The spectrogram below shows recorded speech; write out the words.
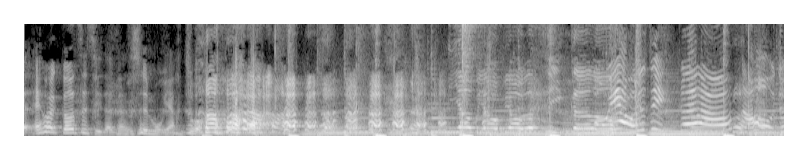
哎、会割自己的可能是母羊座，你要不要不要？我就自己割了不要我就自己割了哦，然后我就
